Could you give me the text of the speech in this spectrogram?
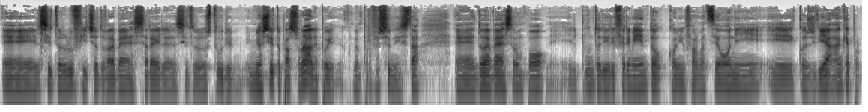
eh, il sito dell'ufficio dovrebbe essere il sito dello studio, il mio sito personale, poi come professionista, eh, dovrebbe essere un po' il punto di riferimento con informazioni e così via, anche pro-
